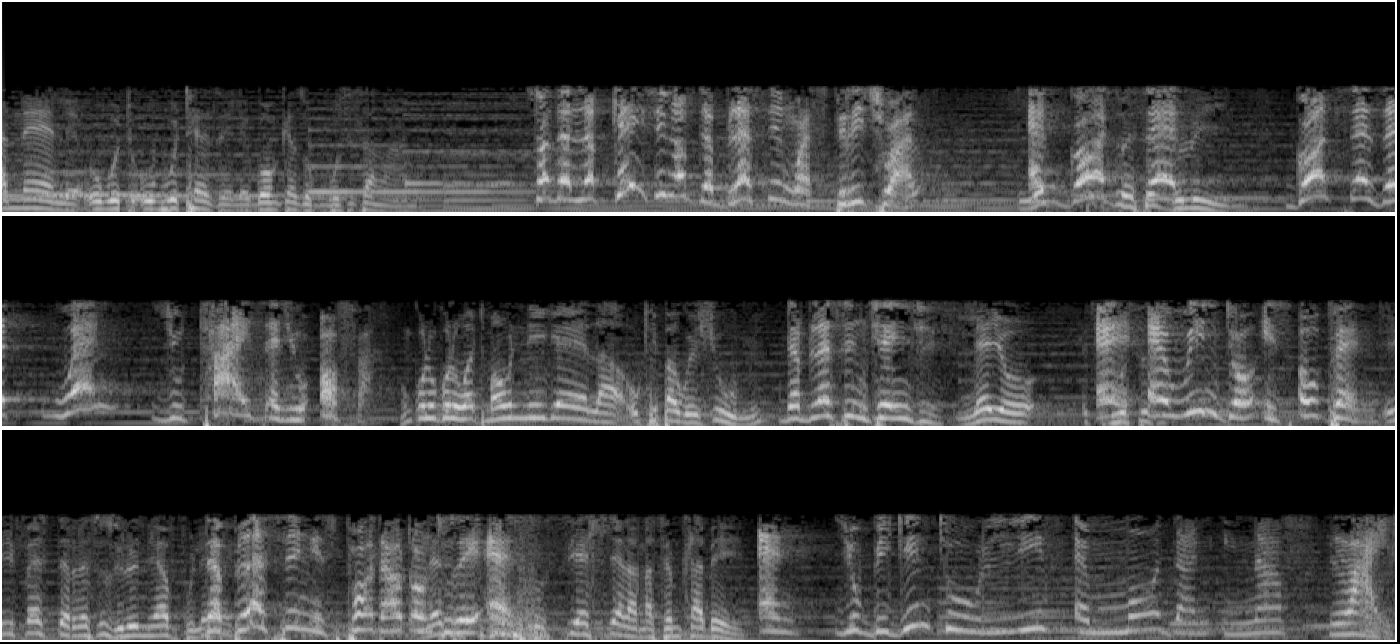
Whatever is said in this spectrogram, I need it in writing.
anele ukuthi ubuthezele konke ezokubusisa ngalo So the location of the blessing was spiritual. And God said, God says that when you tithe and you offer, uNkulunkulu wathi mawunikela ukhipha kweshumi the blessing changes. leyo A, a window is opened. The blessing is poured out onto the earth. Lesisibusiso siyehlela ngasemhlabeni And you begin to live a more than enough life.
